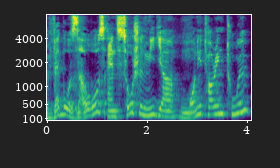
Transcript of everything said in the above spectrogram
Webosaurus, ein Social Media Monitoring Tool.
